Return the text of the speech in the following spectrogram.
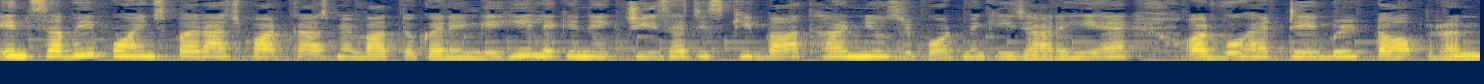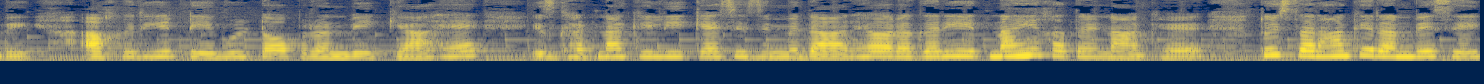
इन सभी पॉइंट्स पर आज पॉडकास्ट में बात तो करेंगे ही, लेकिन एक चीज़ है जिसकी बात हर न्यूज़ रिपोर्ट में की जा रही है, और वो है टेबल टॉप रनवे आखिर ये टेबल टॉप रनवे क्या है? इस घटना के लिए कैसे जिम्मेदार है? और अगर ये इतना ही खतरनाक है तो इस तरह के रनवे से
